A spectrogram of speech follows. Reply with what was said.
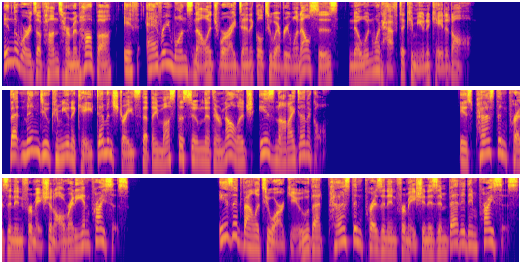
In the words of Hans Hermann Hoppe, if everyone's knowledge were identical to everyone else's, no one would have to communicate at all. That men do communicate demonstrates that they must assume that their knowledge is not identical. Is past and present information already in prices? Is it valid to argue that past and present information is embedded in prices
